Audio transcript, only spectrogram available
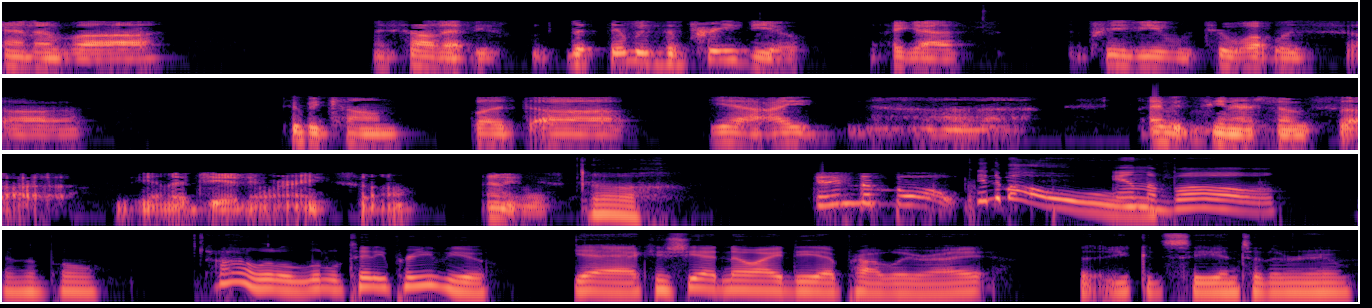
kind of uh I saw that bef- it was the preview I guess the preview to what was uh to become but uh yeah I uh I haven't seen her since uh the end of January so anyways Oh, in the bowl in the bowl, In the bowl. in the bowl. Oh, a little little titty preview. Yeah, because she had no idea, probably right, that you could see into the room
